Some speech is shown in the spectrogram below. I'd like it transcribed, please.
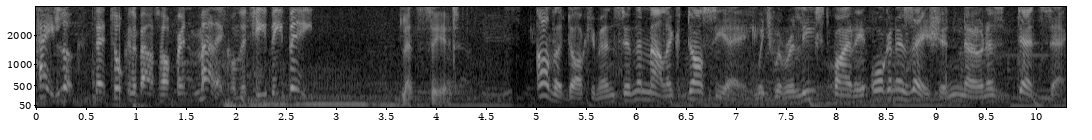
Hey, look, they're talking about our friend Malik on the GBB. Let's see it. Other documents in the Malik dossier, which were released by the organization known as DedSec.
